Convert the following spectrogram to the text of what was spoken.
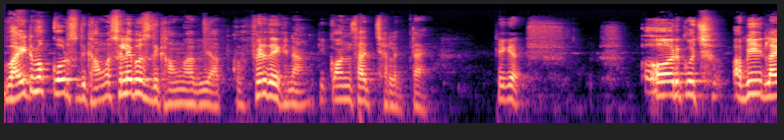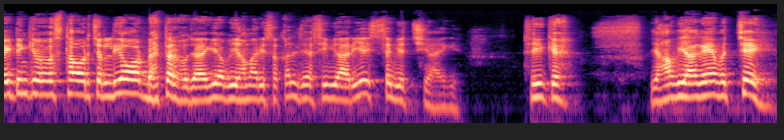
वाइट में कोर्स दिखाऊँगा सिलेबस दिखाऊँगा अभी आपको। फिर देखना कि कौन सा अच्छा लगता है। ठीक है? और कुछ, अभी लाइटिंग की व्यवस्था और चल रही है और बेहतर हो जाएगी। अभी हमारी शक्ल जैसी भी आ रही है, इससे भी अच्छी आएगी। ठीक है। यहाँ भी आ गए हैं बच्चे।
